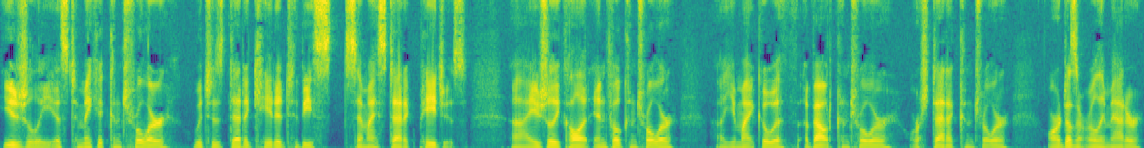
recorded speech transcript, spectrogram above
usually is to make a controller which is dedicated to these semi static pages. Uh, I usually call it info controller. Uh, you might go with about controller or static controller, or it doesn't really matter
